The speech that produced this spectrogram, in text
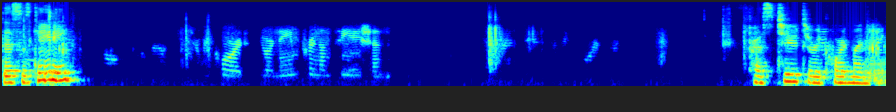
This is Katie. Press 2 to record my name.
